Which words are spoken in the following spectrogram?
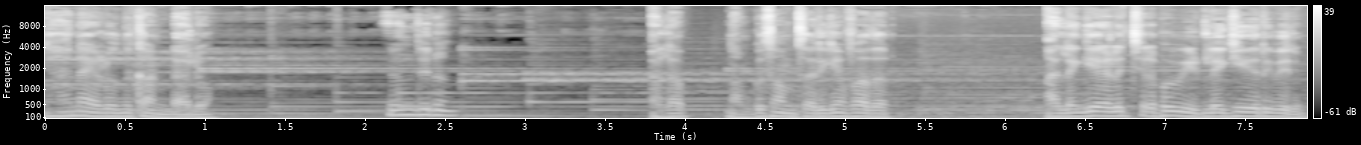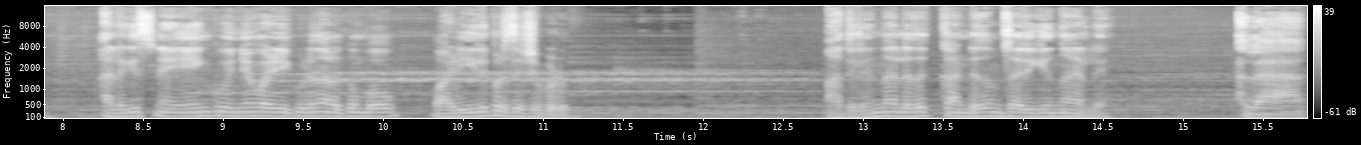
ഞാൻ അയാളൊന്ന് കണ്ടാലോ? എന്തിനു? അല്ല നമുക്ക് സംസാരിക്കാം ഫാദർ. അല്ലെങ്കിൽ അയാൾ ചിലപ്പോൾ വീട്ടിലേക്ക് കയറി വരും. അല്ലെങ്കിൽ സ്നേഹം കുഞ്ഞും വഴി കൂടി നടക്കുമ്പോൾ വഴിയിൽ പ്രത്യക്ഷപ്പെടും. അതിലും നല്ലത് കണ്ട് സംസാരിക്കുന്നതല്ലേ? അല്ല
